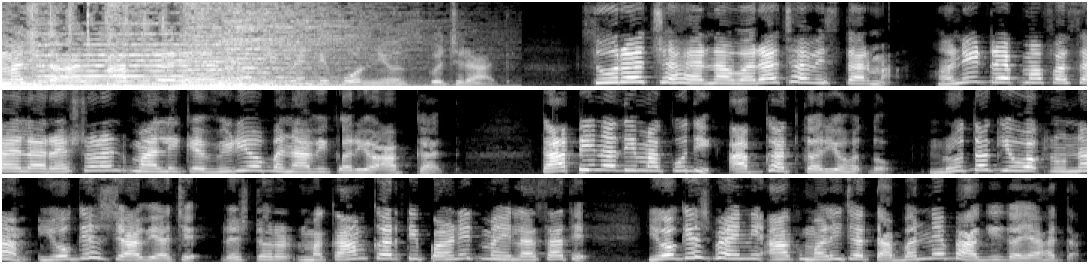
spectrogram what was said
નમસ્કાર, આપ ન્યૂઝ ગુજરાત. સુરત શહેરના વરાછા વિસ્તારમાં હની ટ્રેપમાં ફસાયેલા રેસ્ટોરન્ટ માલિકે વીડિયો બનાવી કર્યો આપઘાત. તાપી નદીમાં કૂદી આપઘાત કર્યો હતો. મૃતક યુવકનું નામ યોગેશ જાવ્યા છે. રેસ્ટોરન્ટમાં કામ કરતી પરણિત મહિલા સાથે યોગેશભાઈની આંખ મળી જતા બંને ભાગી ગયા હતા.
